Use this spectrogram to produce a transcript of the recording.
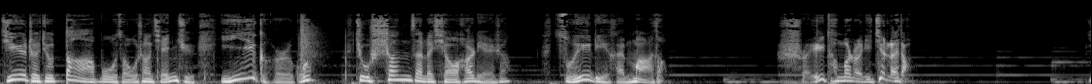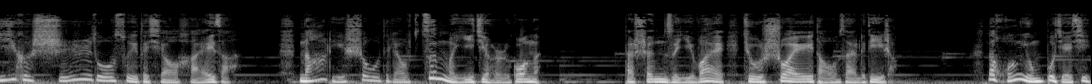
接着就大步走上前去，一个耳光就扇在了小孩脸上，嘴里还骂道：“谁他妈让你进来的？”一个十多岁的小孩子，哪里受得了这么一记耳光啊？他身子一歪，就摔倒在了地上。那黄勇不解气，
